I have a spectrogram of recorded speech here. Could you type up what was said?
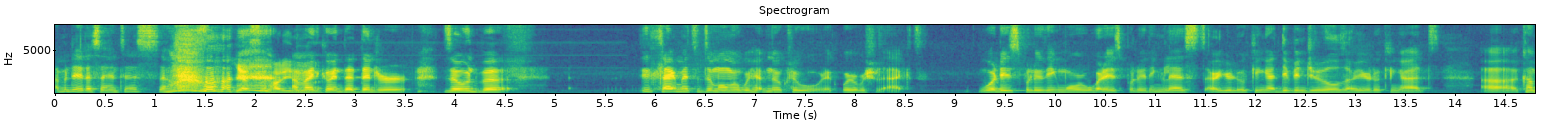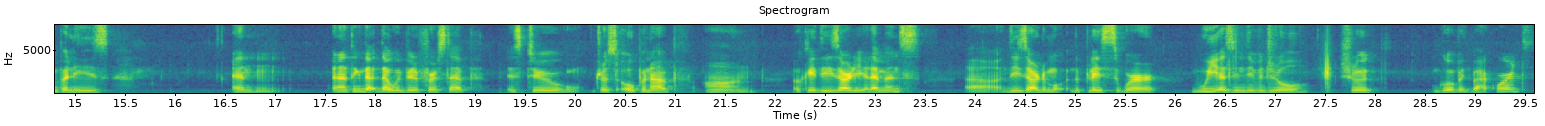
I'm a data scientist, so Yes, how do you I do might that? go in that danger zone, but the climate at the moment we have no clue like where we should act. What is polluting more? What is polluting less? Are you looking at individuals? Are you looking at uh, companies? And and I think that that would be the first step is to just open up on okay these are the elements, uh, these are the mo- the places where we as individual should go a bit backwards,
